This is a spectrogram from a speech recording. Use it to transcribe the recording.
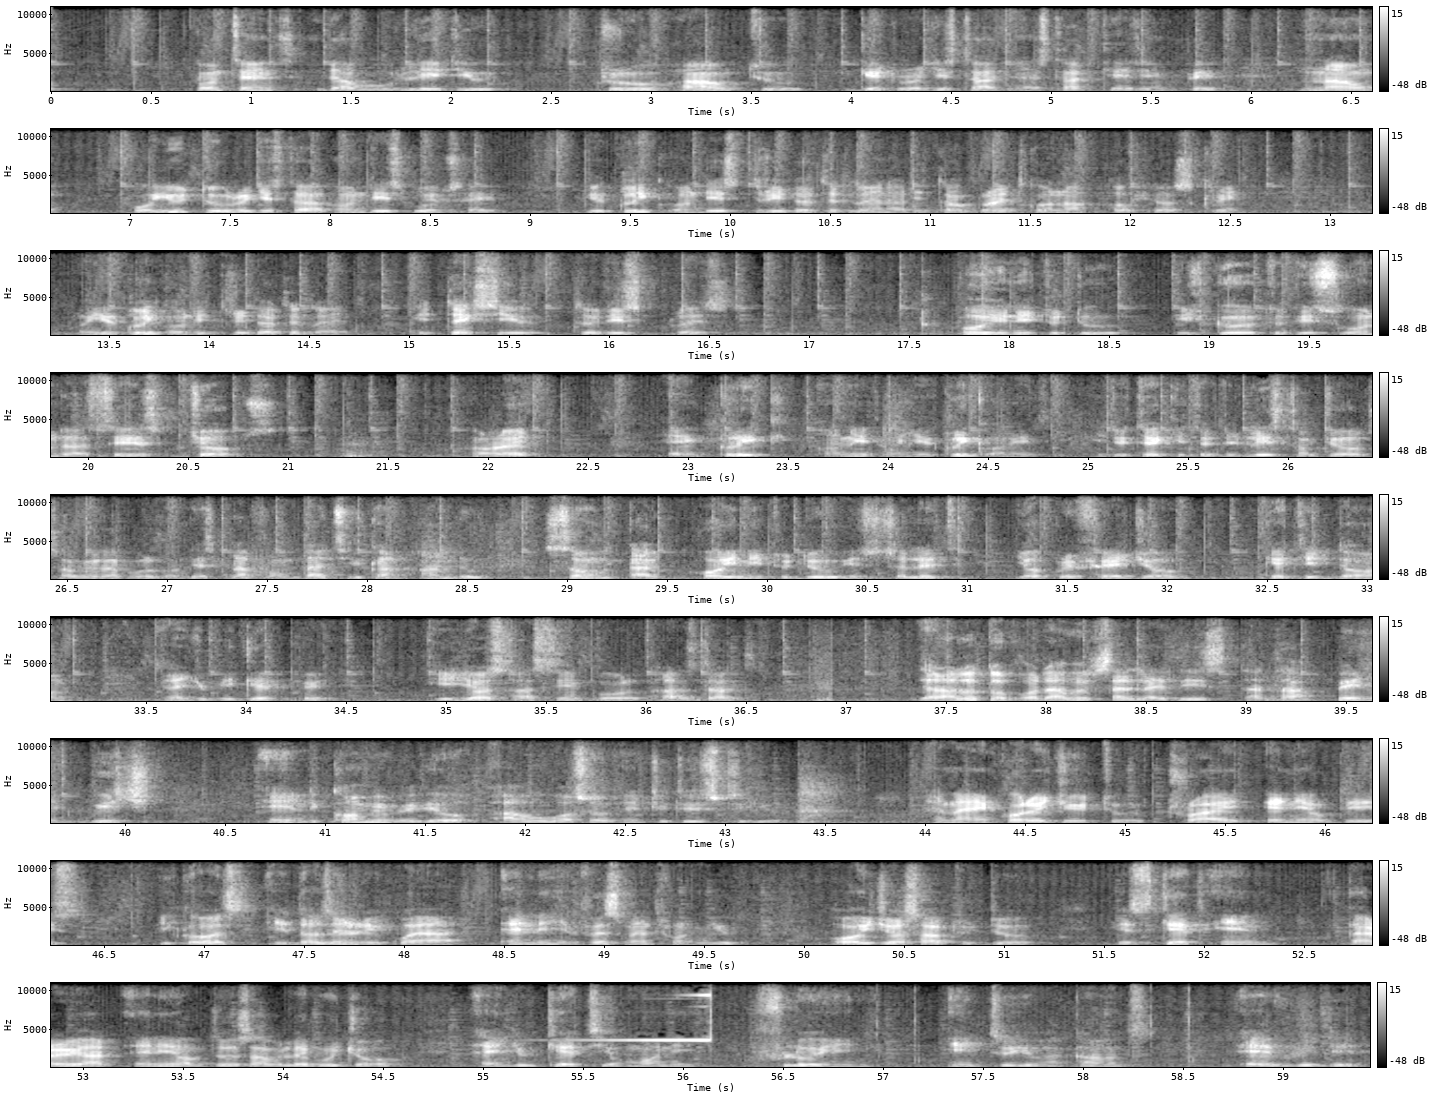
content that will lead you through how to get registered and start getting paid. Now for you to register on this website you click on this three dotted line at the top right corner of your screen. When you click on the three dotted line it takes you to this place. All you need to do is go to this one that says jobs. All right and click on it. When you click on it it will take you to the list of jobs available on this platform that you can handle some all you need to do is select your preferred job get it done and you will get paid. It's just as simple as that. There are a lot of other websites like this that are paying which in the coming video i will also introduce to you. And i encourage you to try any of these because it doesn't require any investment from you. All you just have to do is get in carry out any of those available jobs and you get your money flowing into your account every day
